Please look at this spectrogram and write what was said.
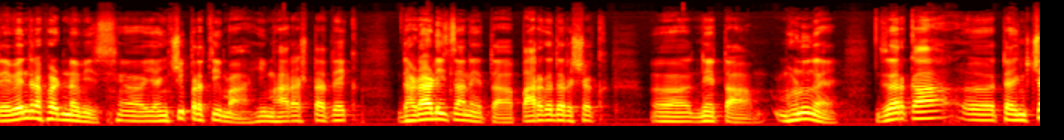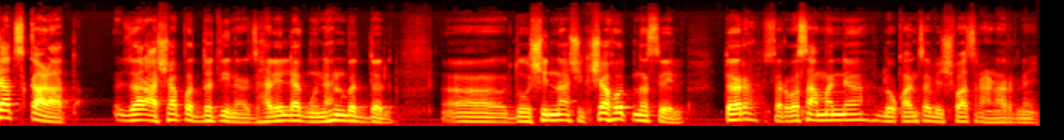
देवेंद्र फडणवीस यांची प्रतिमा ही महाराष्ट्रात एक धडाडीचा नेता पारदर्शक नेता म्हणून आहे. जर का त्यांच्याच काळात जर अशा पद्धतीनं झालेल्या गुन्ह्यांबद्दल दोषींना शिक्षा होत नसेल तर सर्वसामान्य लोकांचा विश्वास राहणार नाही.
